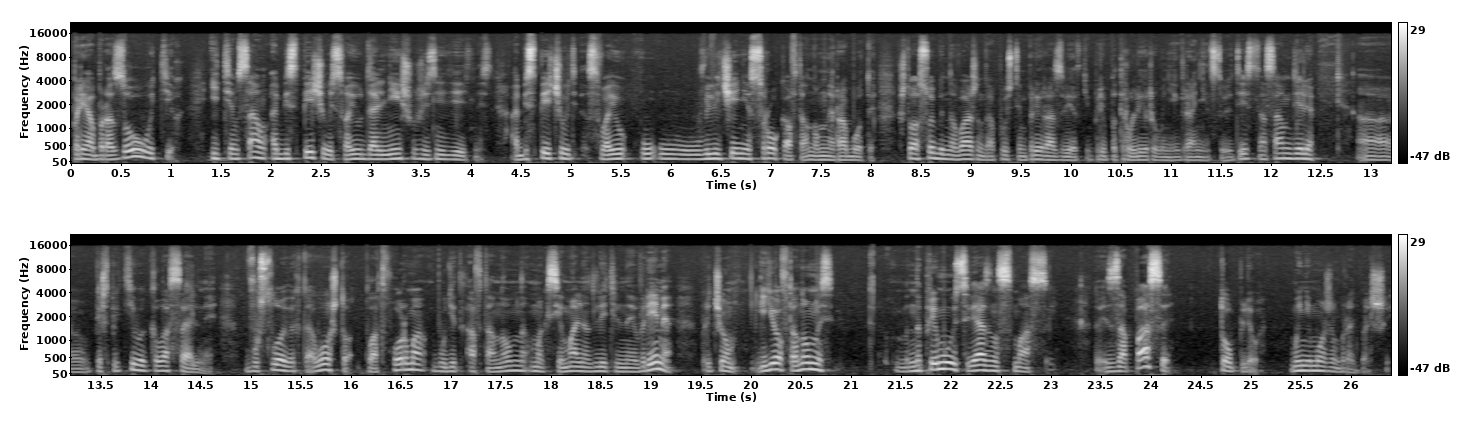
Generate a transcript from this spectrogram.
преобразовывать их и тем самым обеспечивать свою дальнейшую жизнедеятельность, обеспечивать свое увеличение срока автономной работы, что особенно важно, допустим, при разведке, при патрулировании границ. То есть здесь на самом деле э, перспективы колоссальные в условиях того, что платформа будет автономна максимально длительное время, причем ее автономность напрямую связана с массой. То есть запасы топлива мы не можем брать большие.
